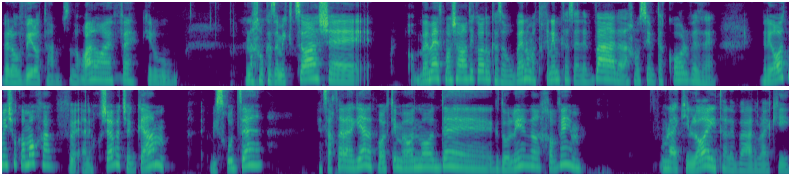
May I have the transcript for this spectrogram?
ולהוביל אותם. זה נורא נורא יפה, כאילו, אנחנו כזה מקצוע ש... באמת, כמו שאמרתי קודם, כזה רובנו מתחילים כזה לבד, אנחנו עושים את הכל וזה. ולראות מישהו כמוך, ואני חושבת שגם בזכות זה, הצלחת להגיע לפרויקטים מאוד מאוד uh, גדולים ורחבים. אולי כי לא היית לבד, אולי כי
